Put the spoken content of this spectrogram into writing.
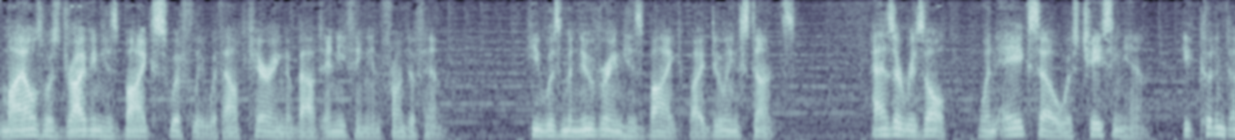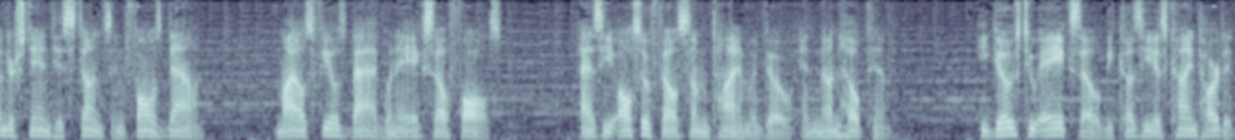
Miles was driving his bike swiftly without caring about anything in front of him. He was maneuvering his bike by doing stunts. As a result, when AXL was chasing him, it couldn't understand his stunts and falls down. Miles feels bad when AXL falls. As he also fell some time ago and none helped him. He goes to AXL because he is kind-hearted.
